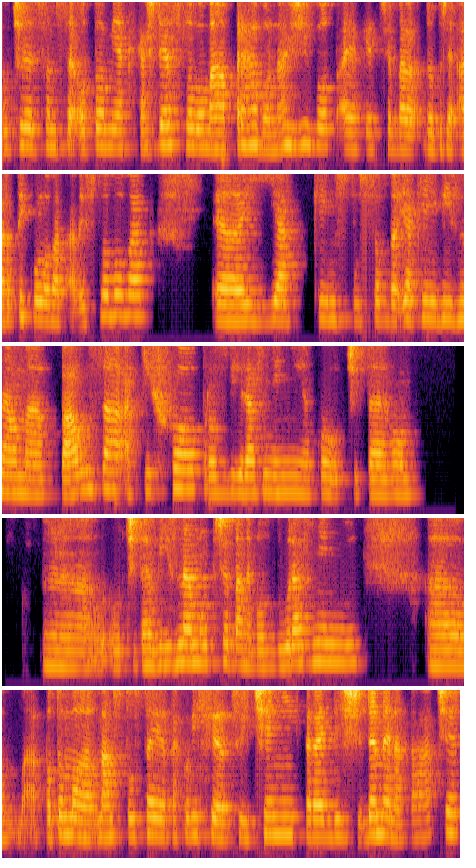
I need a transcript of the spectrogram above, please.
Učila jsem se o tom, jak každé slovo má právo na život a jak je třeba dobře artikulovat a vyslovovat, jakým způsobem, jaký význam má pauza a ticho pro zvýraznění jako určitého Eh, určité významu třeba nebo zdůraznění. Eh, a potom mám spousta takových cvičení, které když jdeme natáčet,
